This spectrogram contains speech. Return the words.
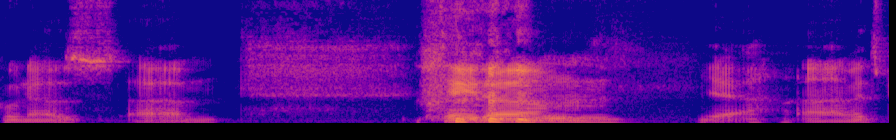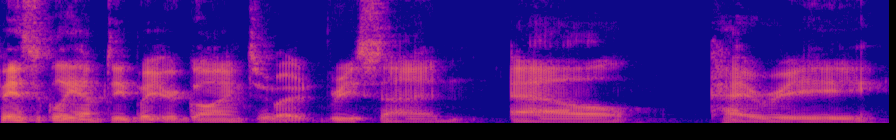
who knows. Um, Tatum, yeah, um, it's basically empty, but you're going to Right. re-sign Al, Kyrie,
